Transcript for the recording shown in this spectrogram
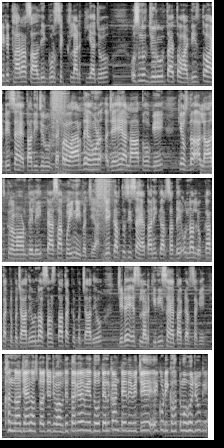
ਇੱਕ 18 ਸਾਲ ਦੀ ਗੁਰਸਿੱਖ ਲੜਕੀ ਆ ਜੋ ਉਸ ਨੂੰ ਜ਼ਰੂਰਤ ਹੈ ਤੁਹਾਡੀ ਤੁਹਾਡੀ ਸਹਾਇਤਾ ਦੀ ਜ਼ਰੂਰਤ ਹੈ। ਪਰਿਵਾਰ ਦੇ ਹੁਣ ਅਜਿਹੇ ਹਾਲਾਤ ਹੋ ਗਏ ਕਿ ਉਸ ਦਾ ਇਲਾਜ ਕਰਵਾਉਣ ਦੇ ਲਈ ਪੈਸਾ ਕੋਈ ਨਹੀਂ ਬਚਿਆ। ਜੇਕਰ ਤੁਸੀਂ ਸਹਾਇਤਾ ਨਹੀਂ ਕਰ ਸਕਦੇ, ਉਹਨਾਂ ਲੋਕਾਂ ਤੱਕ ਪਹੁੰਚਾ ਦਿਓ, ਉਹਨਾਂ ਸੰਸਥਾ ਤੱਕ ਪਹੁੰਚਾ ਦਿਓ ਜਿਹੜੇ ਇਸ ਲੜਕੀ ਦੀ ਸਹਾਇਤਾ ਕਰ ਸਕੇ। ਖੰਨਾ ਜੈਨ ਹਸਪਤਾਲ 'ਚ ਜਵਾਬ ਦਿੱਤਾ ਗਿਆ ਵੀ ਇਹ 2-3 ਘੰਟੇ ਦੇ ਵਿੱਚ ਇਹ ਕੁੜੀ ਖਤਮ ਹੋ ਜਾਊਗੀ।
